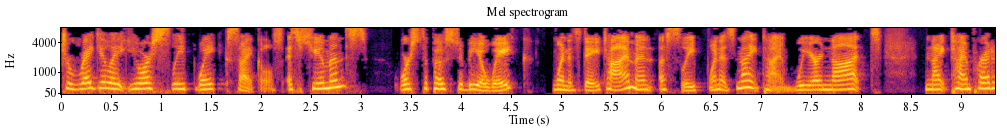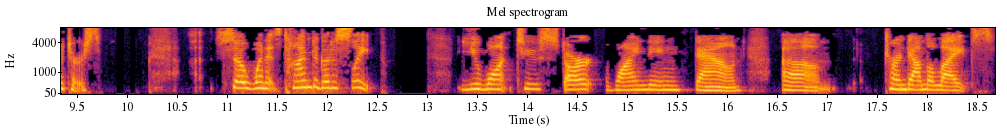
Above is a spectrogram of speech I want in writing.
to regulate your sleep wake cycles. As humans, we're supposed to be awake when it's daytime and asleep when it's nighttime. We are not nighttime predators. So, when it's time to go to sleep, you want to start winding down um, turn down the lights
